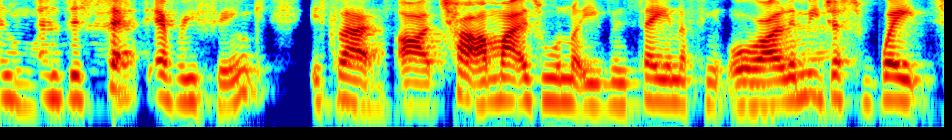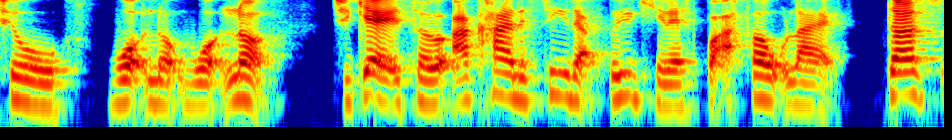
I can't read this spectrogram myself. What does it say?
and, and dissect everything, it's like, ah, child, I might as well not even say nothing, or "Ah, let me just wait till whatnot, whatnot. Do you get it? So I kind of see that bookiness, but I felt like does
